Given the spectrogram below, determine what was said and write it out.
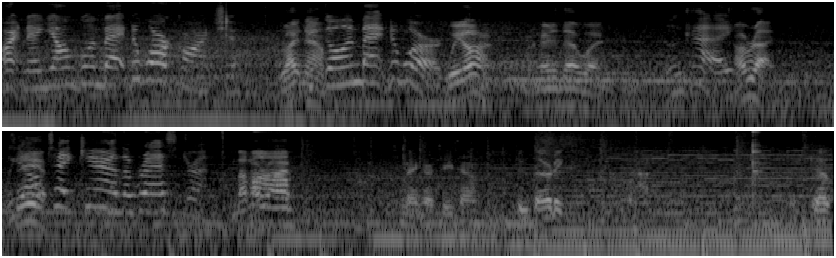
All right, now y'all going back to work, aren't you? Right You now. going back to work? We are. We're headed that way. Okay. All right. Well, See y'all take care of the restaurant. Bye, All Mom. right. Let's make our tea time. 2.30. Let's go.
